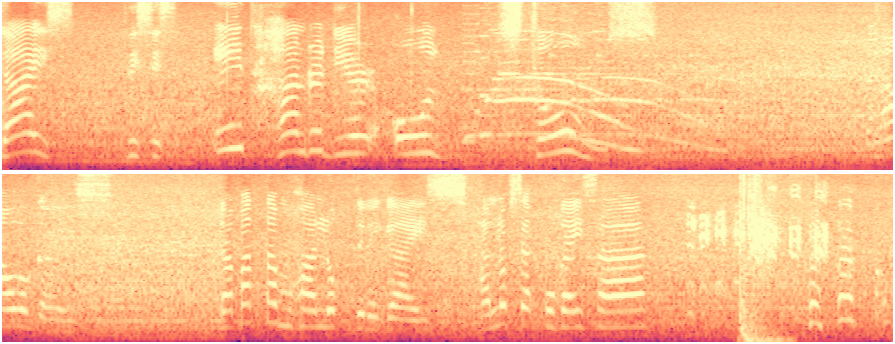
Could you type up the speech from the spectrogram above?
Guys, this is 800 year old stones. Tanawa guys. Dapat mo halok dire guys. Halok sa ako guys ha.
